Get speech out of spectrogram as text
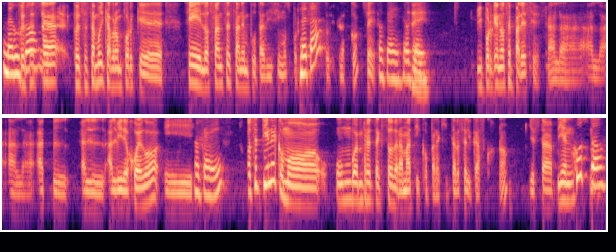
Me gustó. Pues está, pues está muy cabrón porque sí, los fans están emputadísimos porque ¿Neta? se el casco. Sí. Ok, ok. Sí. Y porque no se parece a la, a la, a la- al, al- al videojuego. Y Ok. o sea, tiene como un buen pretexto dramático para quitarse el casco, ¿no? Y está bien. Justo.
